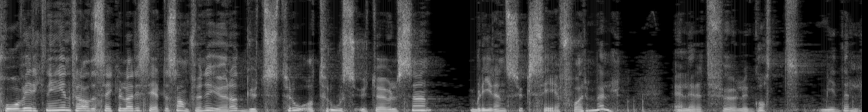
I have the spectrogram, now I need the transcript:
Påvirkningen fra det sekulariserte samfunnet gjør at gudstro og trosutøvelse blir en suksessformel eller et føle godt-middel.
